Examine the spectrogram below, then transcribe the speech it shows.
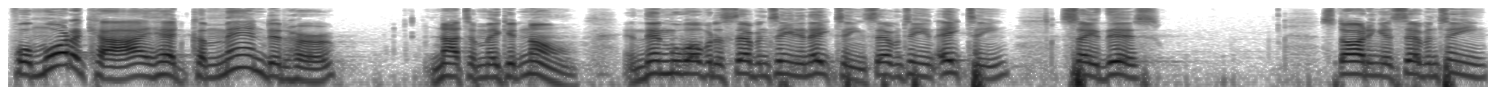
for Mordecai had commanded her not to make it known. And then move over to 17 and 18. 17 and 18 say this starting at 17,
